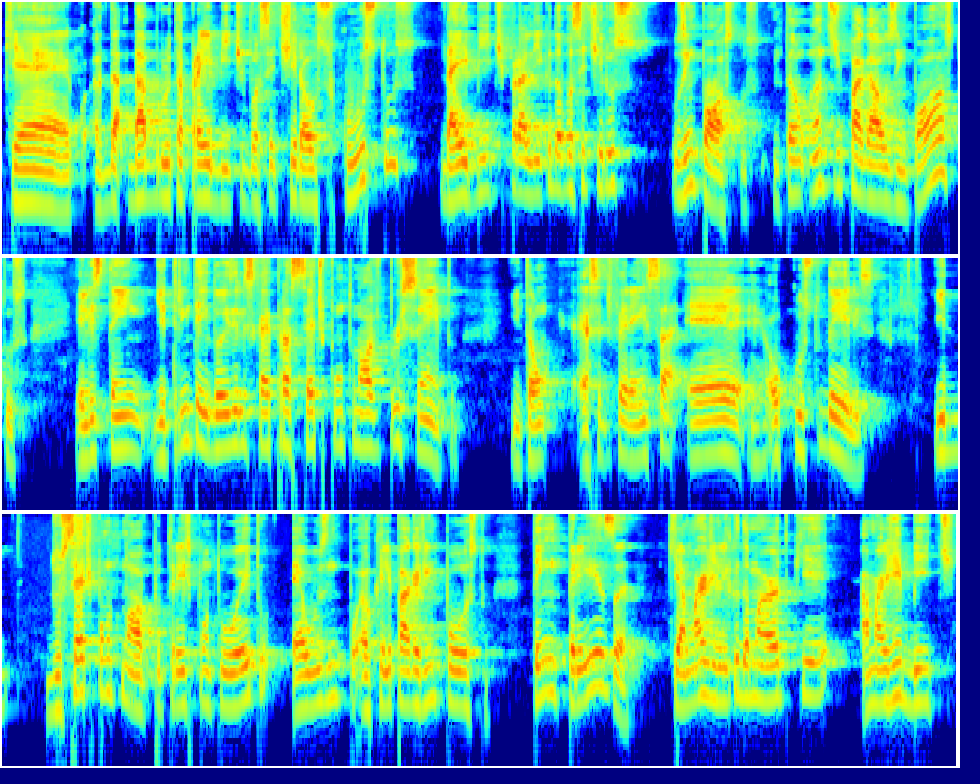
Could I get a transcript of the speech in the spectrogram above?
Que é da, da bruta para EBIT você tira os custos, da EBIT para líquida você tira os, os impostos. Então, antes de pagar os impostos, eles têm de 32 eles caem para 7,9%. Então, essa diferença é, é o custo deles. E do 7,9 para o 3,8 é, é o que ele paga de imposto. Tem empresa que a margem líquida é maior do que a margem BIT.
